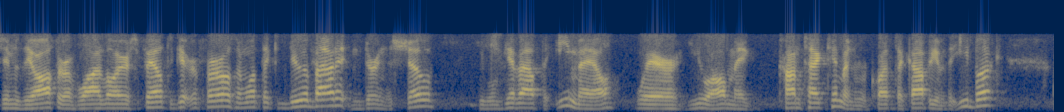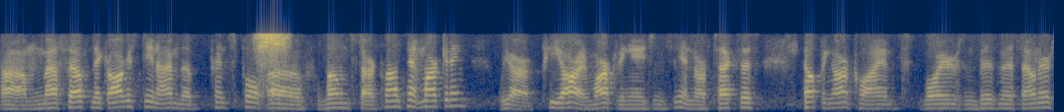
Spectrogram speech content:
Jim is the author of Why Lawyers Fail to Get Referrals and What They Can Do About It. And during the show, he will give out the email where you all may contact him and request a copy of the ebook. Um, myself, Nick Augustine, I'm the principal of Lone Star Content Marketing. We are a PR and marketing agency in North Texas, helping our clients, lawyers, and business owners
